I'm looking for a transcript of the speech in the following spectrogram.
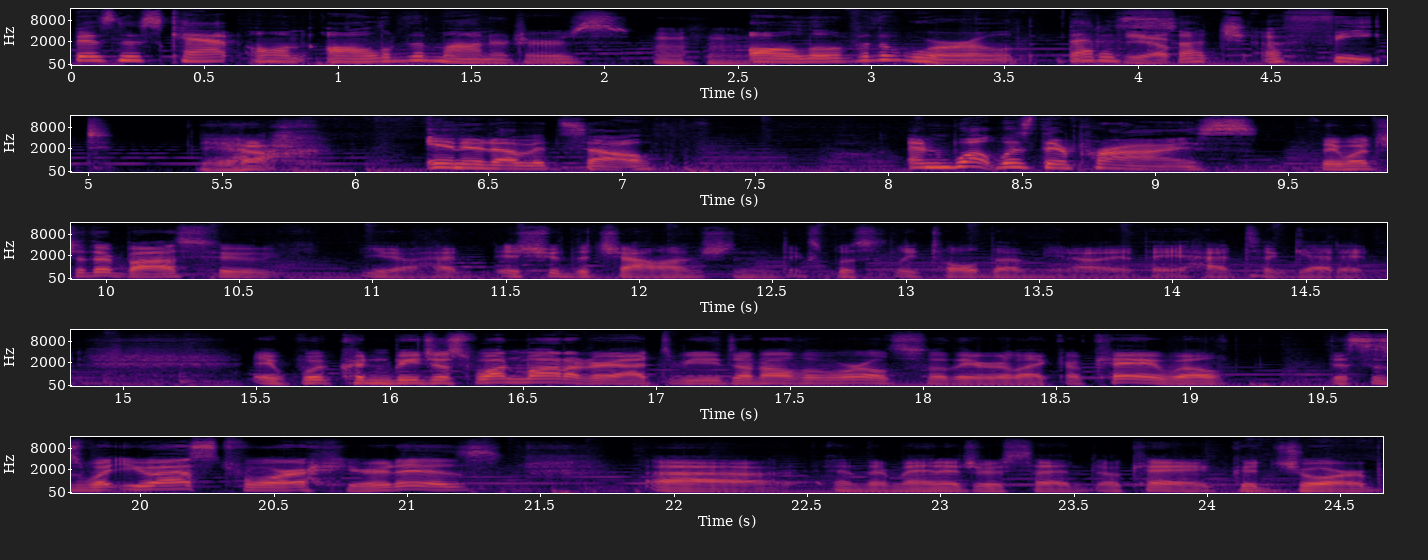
Business Cat on all of the monitors mm-hmm. all over the world. That is Yep. such a feat Yeah. In and of itself. And what was their prize? They went to their boss who, you know, had issued the challenge and explicitly told them, you know, they had to get it. It couldn't be just one monitor, it had to be done all the world. So they were like, okay, well, this is what you asked for. Here it is. Uh, and their manager said, okay, good job,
